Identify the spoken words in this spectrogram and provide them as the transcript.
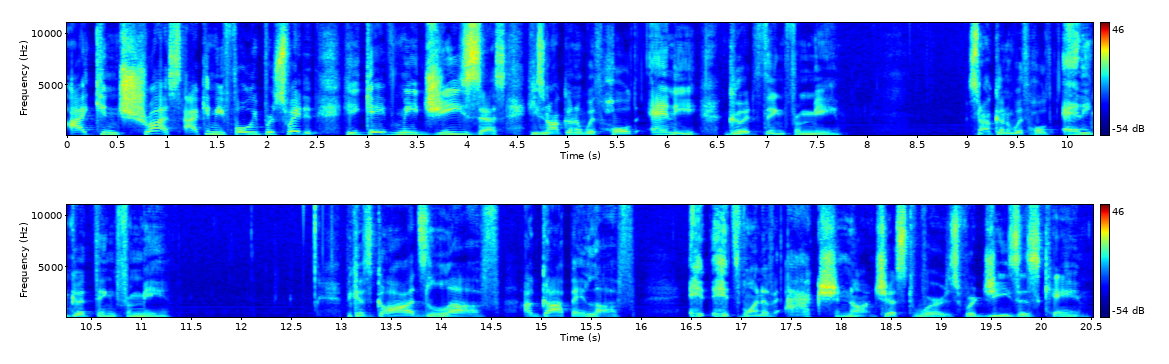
I can trust. I can be fully persuaded. He gave me Jesus. He's not going to withhold any good thing from me. He's not going to withhold any good thing from me. Because God's love, agape love, it, it's one of action, not just words, where Jesus came.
